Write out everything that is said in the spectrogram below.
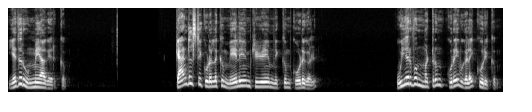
எதிர் உண்மையாக இருக்கும். கேண்டில் ஸ்டிக் உடலுக்கு மேலேயும் கீழேயும் நிற்கும் கோடுகள் உயர்வும் மற்றும் குறைவுகளை குறிக்கும்.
